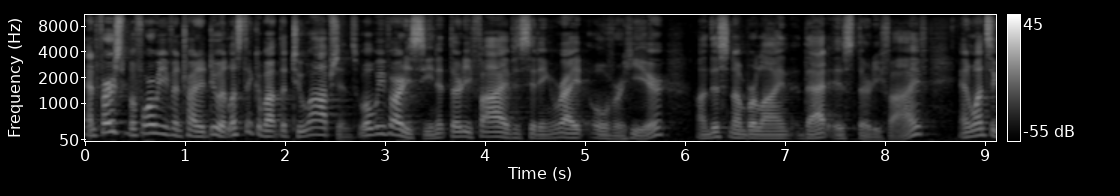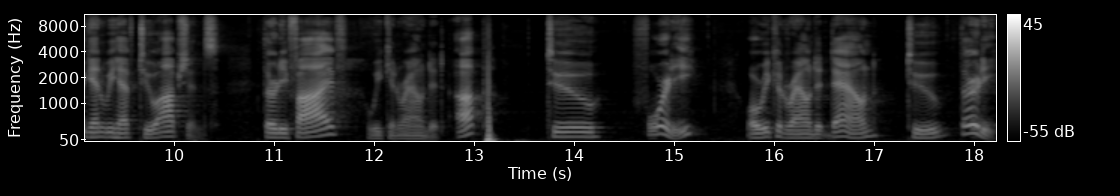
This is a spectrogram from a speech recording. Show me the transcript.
And first, before we even try to do it, let's think about the two options. Well, we've already seen it. 35 is sitting right over here. On this number line, that is 35. And once again, we have two options. 35, we can round it up to 40, or we could round it down to 30.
